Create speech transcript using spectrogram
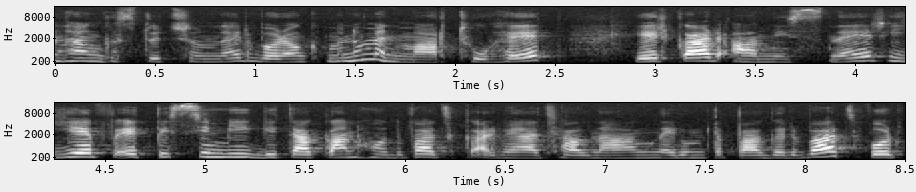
անհանգստություններ, որոնք մնում են մարդու հետ, երկար ամիսներ եւ այդպիսի մի գիտական հոդված կար Միացյալ Նահանգներում տպագրված, որ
